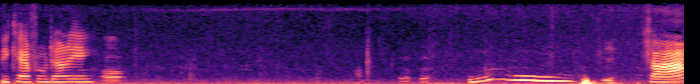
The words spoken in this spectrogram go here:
be careful darling อู้ช้าง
